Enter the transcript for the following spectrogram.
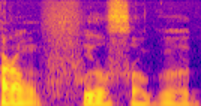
I don't feel so good.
